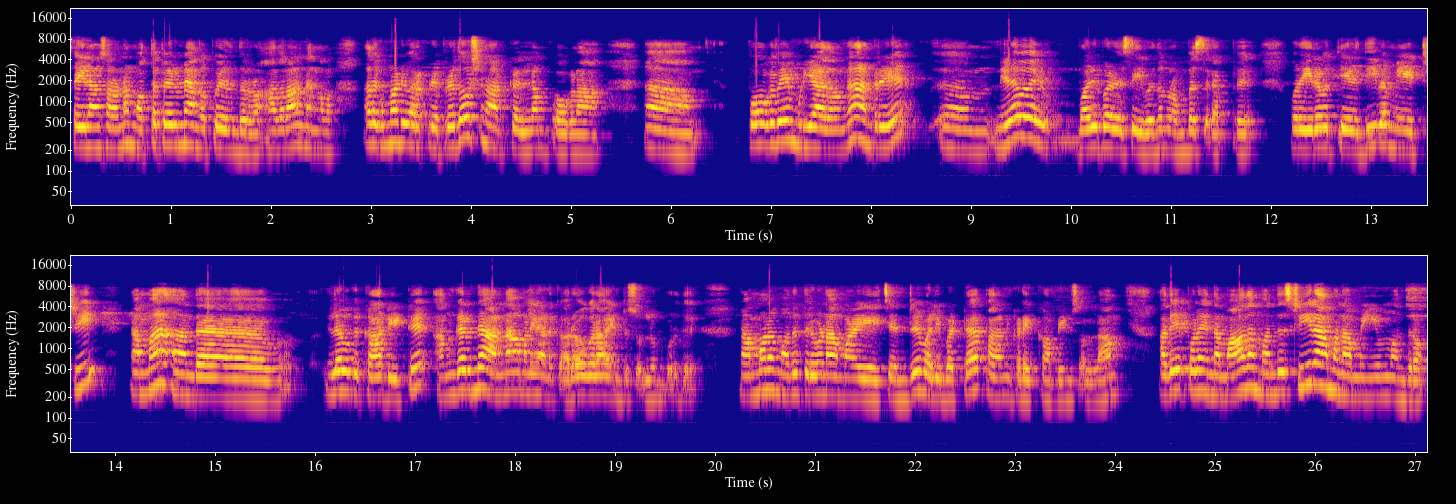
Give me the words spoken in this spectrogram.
செய்யலாம்னு சொன்னோம்னா மொத்த பேருமே அங்கே போய் இருந்துடுறோம் அதனால் நாங்கள் அதுக்கு முன்னாடி வரக்கூடிய பிரதோஷ நாட்கள்லாம் போகலாம். போகவே முடியாதவங்க அன்று நிலவை வழிபாடு செய்வதும் ரொம்ப சிறப்பு. ஒரு இருபத்தி ஏழு தீபம் ஏற்றி நம்ம அந்த நிலவுக்கு காட்டிட்டு அங்கேருந்தே அண்ணாமலையானுக்கு அரோகரா என்று சொல்லும் பொழுது நம்மளும் வந்து திருவண்ணாமலையை சென்று வழிபட்ட பலன் கிடைக்கும் அப்படின்னு சொல்லலாம். அதே போல் இந்த மாதம் வந்து ஸ்ரீராமநாமியும் வந்துடும்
